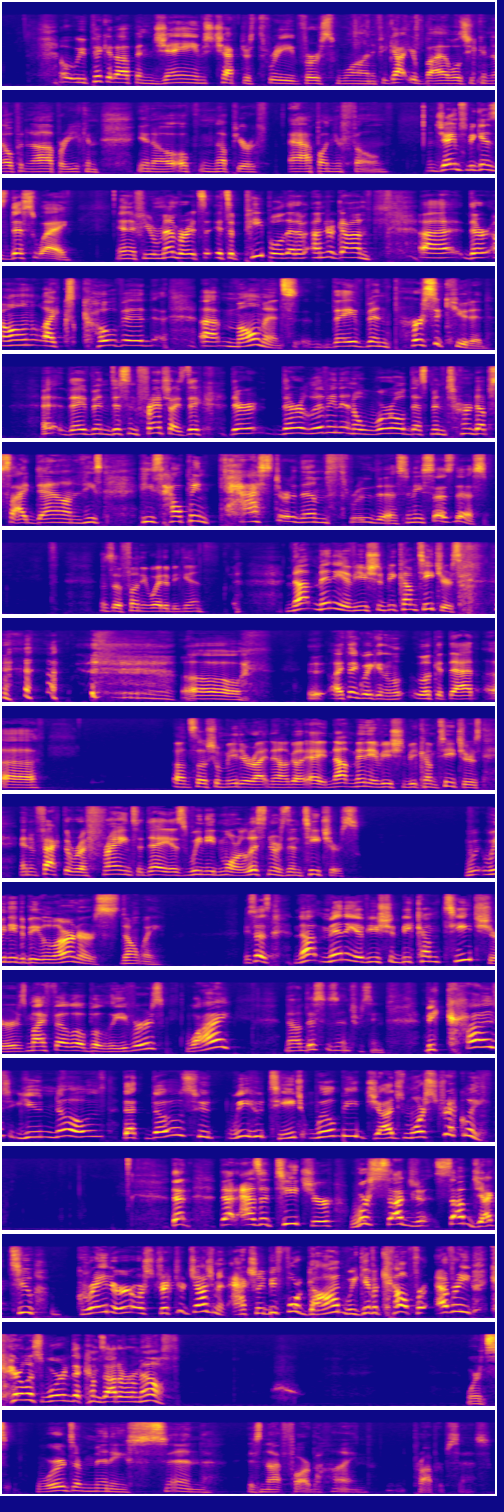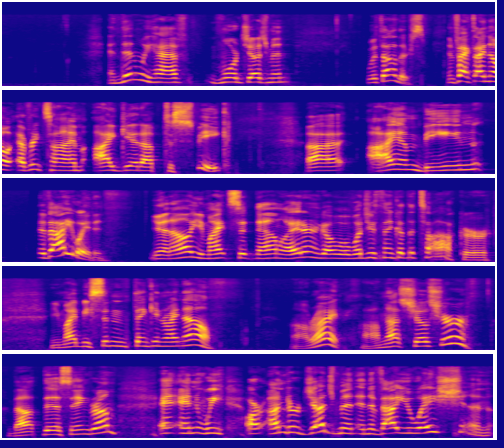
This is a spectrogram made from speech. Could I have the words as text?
Oh, we pick it up in James chapter 3, verse 1. If you got your Bibles, you can open it up or you can, you know, open up your app on your phone. And James begins this way. And if you remember, it's it's a people that have undergone uh, their own like COVID uh, moments. They've been persecuted. Uh, they've been disenfranchised. They, they're they're living in a world that's been turned upside down, and he's he's helping pastor them through this. And he says this. That's a funny way to begin. Not many of you should become teachers. oh, I think we can look at that uh, on social media right now and go, hey, not many of you should become teachers. And in fact, the refrain today is we need more listeners than teachers. We, we need to be learners, don't we? He says, not many of you should become teachers, my fellow believers. Why? Now, this is interesting. Because you know that those who we who teach will be judged more strictly. That, that as a teacher, we're subject, subject to greater or stricter judgment. Actually, before God, we give account for every careless word that comes out of our mouth. Where it's words are many, sin is not far behind, Proverbs says. And then we have more judgment with others. In fact, I know every time I get up to speak, uh, I am being evaluated. You know, you might sit down later and go, Well, what'd you think of the talk? Or you might be sitting thinking right now, All right, I'm not so sure about this, Ingram. And, and we are under judgment and evaluation.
